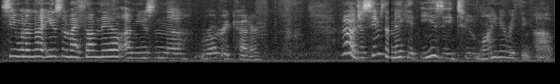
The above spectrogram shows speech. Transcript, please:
See, when I'm not using my thumbnail, I'm using the rotary cutter. I don't know, it just seems to make it easy to line everything up.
